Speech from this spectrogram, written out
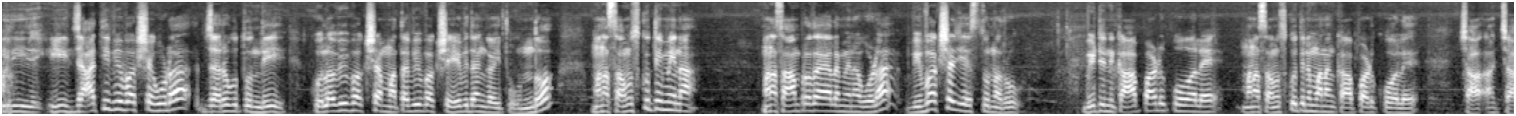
ఇది ఈ జాతి వివక్ష కూడా జరుగుతుంది. కుల వివక్ష మత వివక్ష ఏ విధంగా అయితే ఉందో మన సంస్కృతి మీద మన సాంప్రదాయాల మీద కూడా వివక్ష చేస్తున్నారు. వీటిని కాపాడుకోవాలి మన సంస్కృతిని మనం కాపాడుకోవాలి. చా చా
